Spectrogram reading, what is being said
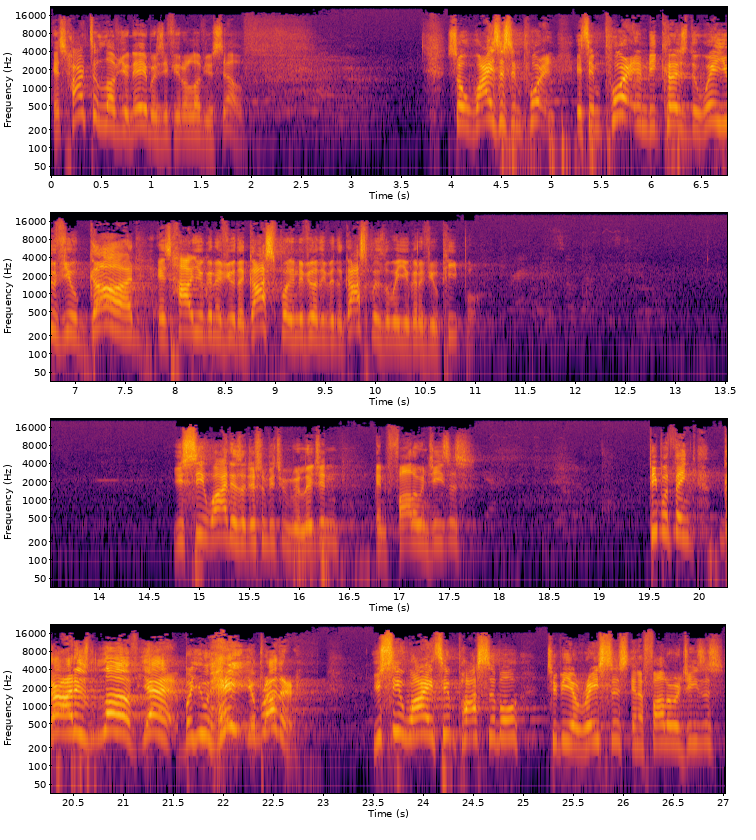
It's hard to love your neighbors if you don't love yourself. So, why is this important? It's important because the way you view God is how you're going to view the gospel, and the view of the gospel is the way you're going to view people. You see why there's a difference between religion and following Jesus? People think God is love, yeah, but you hate your brother. You see why it's impossible to be a racist and a follower of Jesus?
